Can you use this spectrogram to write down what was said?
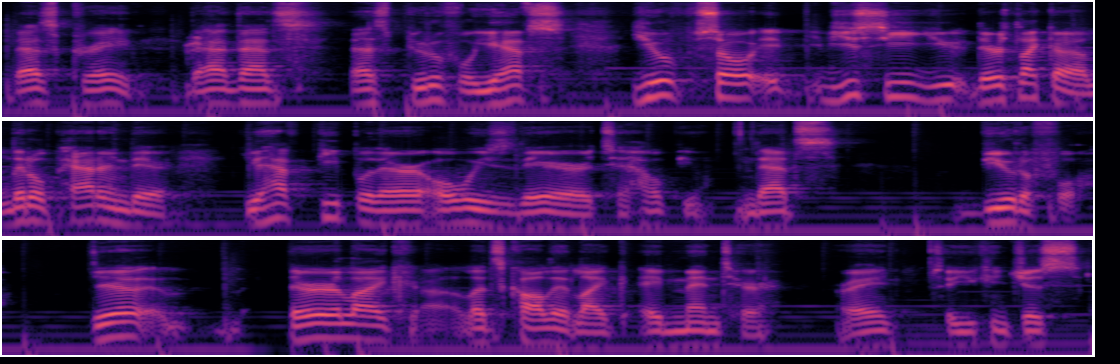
that's great. That that's that's beautiful. You have you so if you see you there's like a little pattern there. You have people that are always there to help you. That's beautiful. They're they're like uh, let's call it like a mentor, right? So you can just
